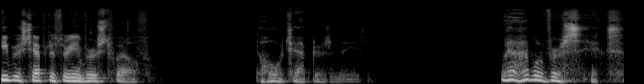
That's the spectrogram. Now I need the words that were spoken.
Hebrews chapter 3 and verse 12. The whole chapter is amazing. Well, how about verse 6?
